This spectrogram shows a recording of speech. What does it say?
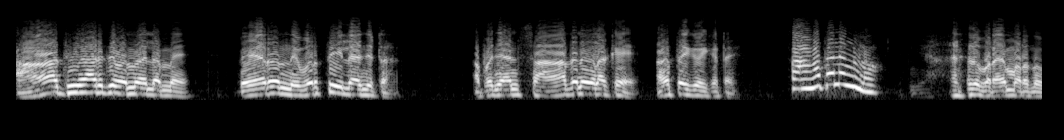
ആ അധികാരത്തിൽ വന്നതല്ലമ്മേ. വേറെ നിവൃത്തിയില്ലാഞ്ഞിട്ടാ. അപ്പൊ ഞാൻ സാധനങ്ങളൊക്കെ അകത്തേക്ക് വെക്കട്ടെ സാധനങ്ങളോ? ഞാനത് പറയാൻ മറന്നു.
